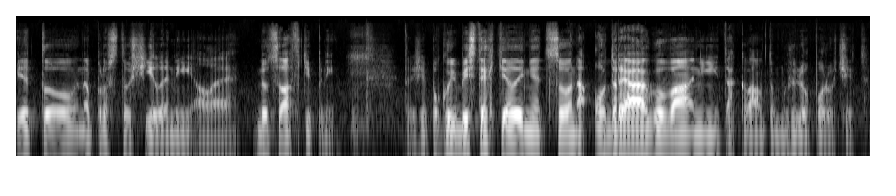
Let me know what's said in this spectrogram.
je to naprosto šílený, ale docela vtipný. Takže pokud byste chtěli něco na odreagování, tak vám to můžu doporučit.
